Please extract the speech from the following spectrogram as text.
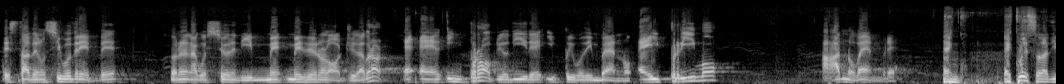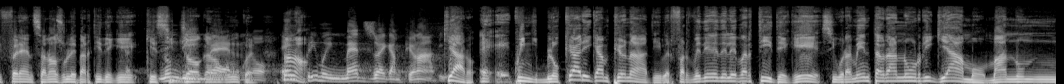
d'estate non si potrebbe. Non è una questione di me- meteorologica, però è, è improprio dire il primo d'inverno. È il primo a novembre. Ecco. E questa è la differenza no, sulle partite che, che si giocano comunque. No, è no. il primo in mezzo ai campionati. Chiaro, e, e quindi bloccare i campionati per far vedere delle partite che sicuramente avranno un richiamo, ma non.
